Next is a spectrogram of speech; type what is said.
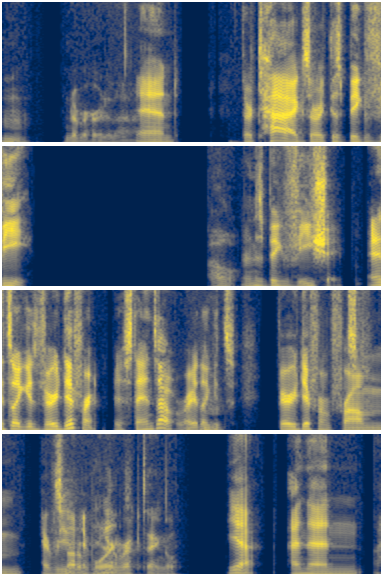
hmm never heard of that. And their tags are like this big v. Oh. They're this big v shape. And it's like it's very different. It stands out right? Like Mhm. it's very different from every it's not a boring else. rectangle Yeah. And then I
